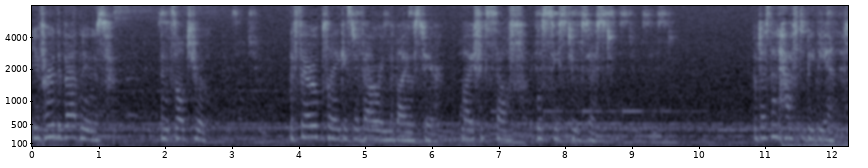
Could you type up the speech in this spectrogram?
You've heard the bad news, and it's all true. The Faro Plague is devouring the biosphere. Life itself will cease to exist. But does that have to be the end?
